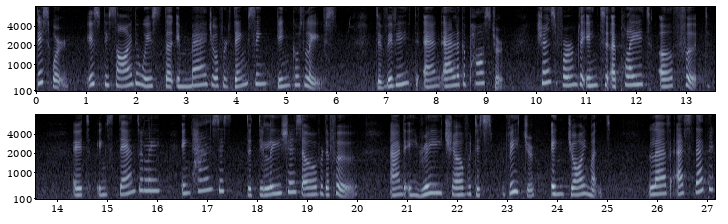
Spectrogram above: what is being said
This word is designed with the image of dancing ginkgo leaves. The vivid and elegant posture transformed into a plate of food. It instantly enhances the delicious of the food and enrich of the visual enjoyment. Life aesthetic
